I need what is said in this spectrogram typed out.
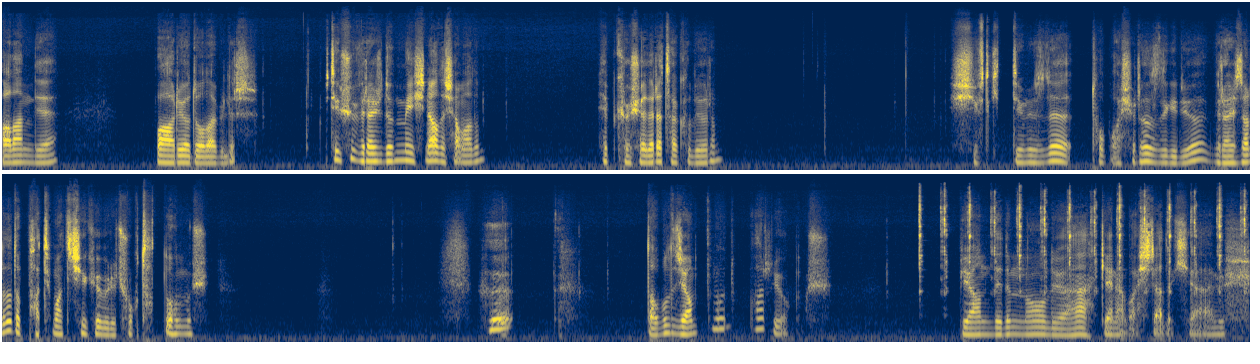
falan diye bağırıyor da olabilir. Bir tek şu viraj dönme işine alışamadım. Hep köşelere takılıyorum. Shift gittiğimizde top aşırı hızlı gidiyor. Virajlarda da pati mati çekiyor böyle çok tatlı olmuş. Hı. Double jump mı var yokmuş. Bir an dedim ne oluyor ha gene başladık ya. Üf.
